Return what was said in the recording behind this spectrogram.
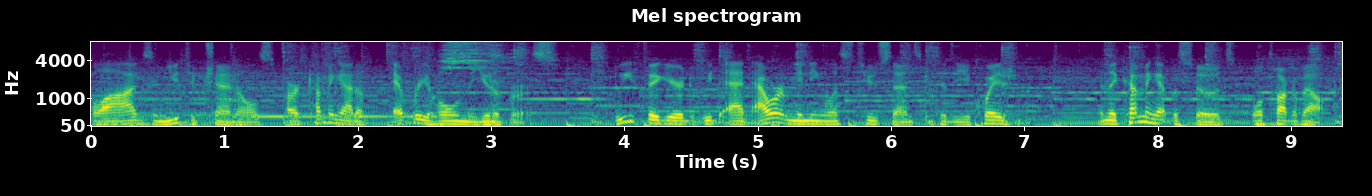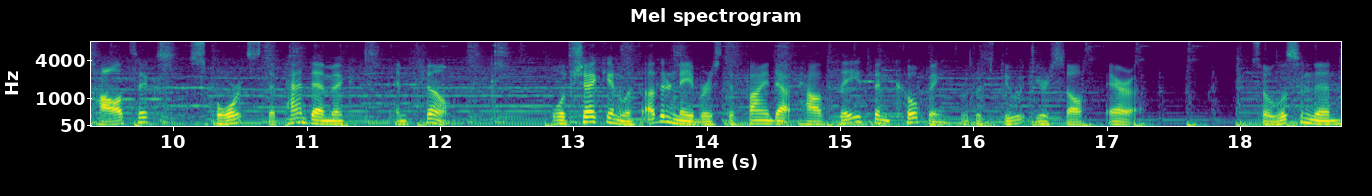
blogs, and YouTube channels are coming out of every hole in the universe. We figured we'd add our meaningless two cents into the equation. In the coming episodes, we'll talk about politics, sports, the pandemic, and film. We'll check in with other neighbors to find out how they've been coping with this do it yourself era. So listen in,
